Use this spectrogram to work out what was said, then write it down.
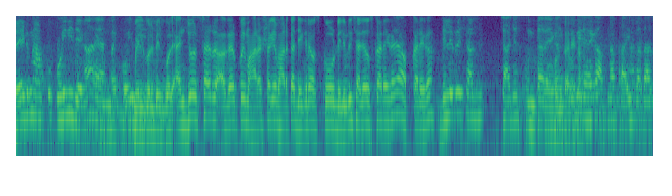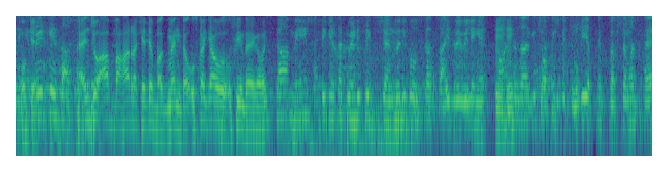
रेट में आपको कोई नहीं देगा रेहान भाई कोई बिल्कुल बिल्कुल। एंड जो सर अगर कोई महाराष्ट्र के बाहर का देख रहा है उसको डिलीवरी चार्ज उसका रहेगा या आपका रहेगा? डिलीवरी चार्ज चार्जेस उनका रहेगा उनका रहेगा। रहेगा अपना प्राइस बता देंगे ओके रेट के हिसाब से। एंड जो आप बाहर रखे थे बगमैन का उसका क्या सीन रहेगा भाई? इसका मेन इंडिकेशन 26 जनवरी को उसका प्राइस रिवीलिंग है। हम्म, पाँच हज़ार की शॉपिंग पे जो भी अपने कस्टमर्स है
